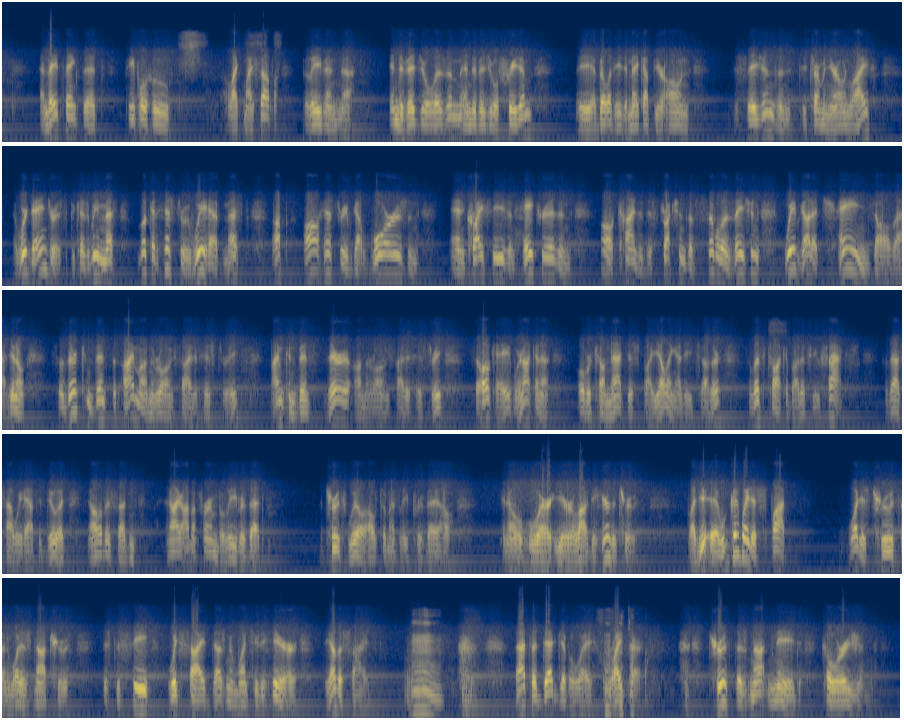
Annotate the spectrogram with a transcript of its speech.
And they think that people who, like myself, believe in uh, individualism, individual freedom, the ability to make up your own decisions and determine your own life, that we're dangerous because we mess. Look at history. We have messed up all history. We've got wars and and crises and hatred and all kinds of destructions of civilization. We've got to change all that, you know. So they're convinced that I'm on the wrong side of history. I'm convinced they're on the wrong side of history. So, okay, we're not going to overcome that just by yelling at each other. So let's talk about a few facts. So that's how we have to do it. And all of a sudden, and I, I'm a firm believer that the truth will ultimately prevail, you know, where you're allowed to hear the truth. But a good way to spot what is truth and what is not truth is to see which side doesn't want you to hear the other side. Mm. That's a dead giveaway right there. Truth does not need coercion.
